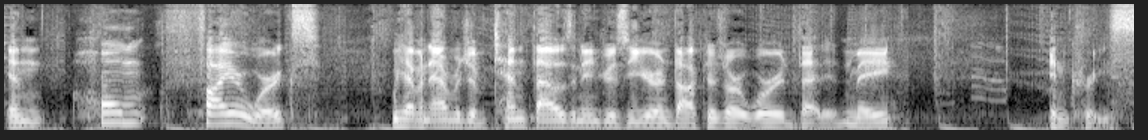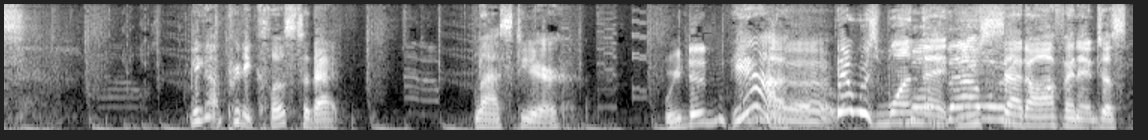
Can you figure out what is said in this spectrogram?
in home fireworks. We have an average of 10,000 injuries a year, and doctors are worried that it may increase. We got pretty close to that last year. We did? Yeah. Uh, there was one well, that, that you was- set off and it just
